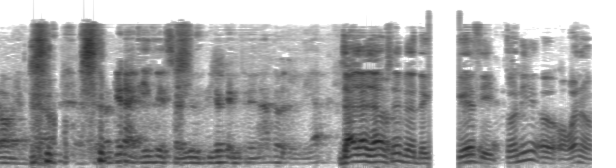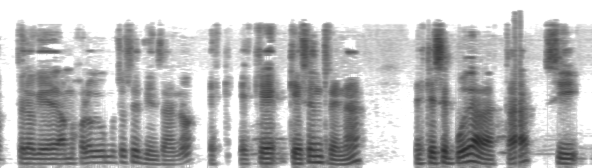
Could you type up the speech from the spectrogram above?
No, no, queda aquí que soy un tío que entrena todo el día. Ya, ya, ya lo sé, pero te quiero decir, Tony, o, bueno, pero que a lo mejor lo que muchos se piensan, ¿no? Es, es que, que es entrenar, es que se puede adaptar. Si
